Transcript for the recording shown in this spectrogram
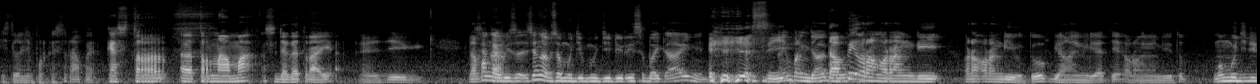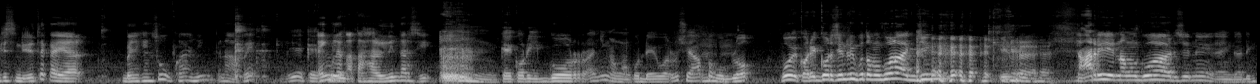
istilahnya podcaster apa ya? Caster eh, ternama sejagat raya. Anjing. Kenapa Kenapa nggak bisa? Saya nggak bisa muji-muji diri sebaik aing ini. Iya sih. Aing paling jago. Tapi orang-orang di orang-orang di YouTube yang aing lihat ya orang yang di YouTube memuji diri sendiri tuh kayak banyak yang suka anjing. Kenapa ya? Iya kayak Aing ngeliat Atta Halilintar sih. kayak korigor. Anjing nggak ngaku dewa. Lu siapa goblok? Woi korigor sini ribut sama gue lah anjing cari nama gue di sini. Eh enggak ding.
